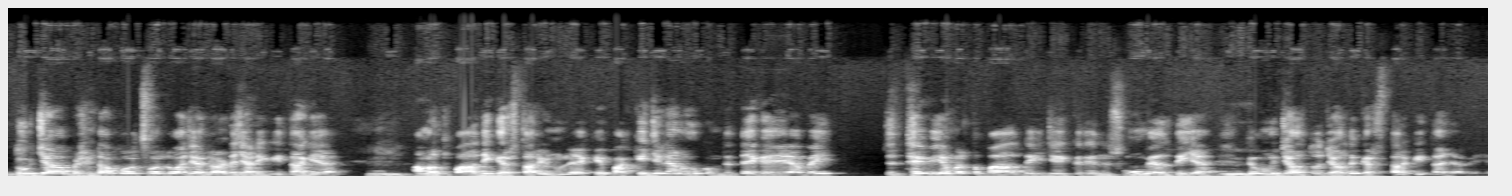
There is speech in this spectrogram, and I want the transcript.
ਦੂਜਾ ਬਠਿੰਡਾ ਪੁਲਿਸ ਵੱਲੋਂ ਅੱਜ ਅਲਰਟ ਜਾਰੀ ਕੀਤਾ ਗਿਆ। ਅਮਰਤਪਾਲ ਦੀ ਗ੍ਰਿਫਤਾਰੀ ਨੂੰ ਲੈ ਕੇ। ਬਾਕੀ ਜ਼ਿਲ੍ਹਿਆਂ ਨੂੰ ਹੁਕਮ ਦਿੱਤੇ ਗਏ ਆ ਬਈ ਜਿੱਥੇ ਵੀ ਅਮਰਤਪਾਲ ਦੀ ਜੇ ਕਿਸੇ ਨੂੰ ਸੂਹ ਮਿਲਦੀ ਆ ਹੂੰ। ਤੇ ਉਹਨੂੰ ਜਲਦ ਤੋਂ ਜਲਦ ਗ੍ਰਿਫਤਾਰ ਕੀਤਾ ਜਾਵੇ।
